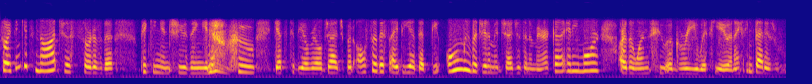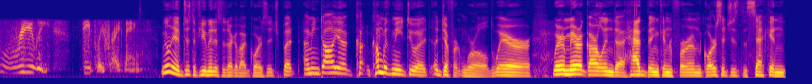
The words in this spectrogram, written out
So I think it's not just sort of the picking and choosing, you know, who gets to be a real judge, but also this idea that the only legitimate judges in America anymore are the ones who agree with you. And I think that is really deeply frightening. we only have just a few minutes to talk about Gorsuch, but I mean, Dahlia, c- come with me to a, a, different world where where Merrick Garland uh, had been confirmed. Gorsuch is the second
